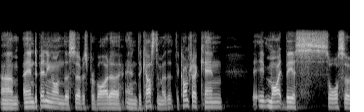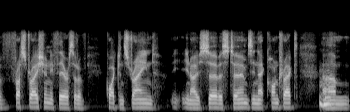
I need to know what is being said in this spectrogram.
um, and depending on the service provider and the customer, that the contract can it might be a source of frustration if there are sort of quite constrained you know service terms in that contract. Mm-hmm. Um,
